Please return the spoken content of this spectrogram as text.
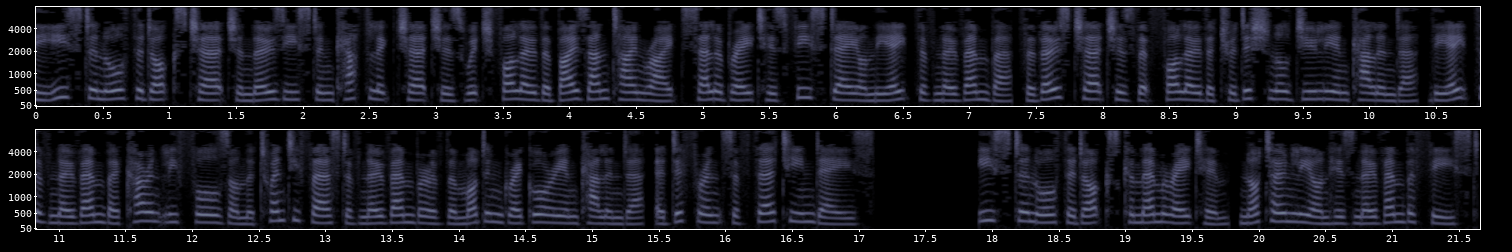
The Eastern Orthodox Church and those Eastern Catholic churches which follow the Byzantine Rite celebrate his feast day on 8 November for those churches that follow the traditional Julian calendar, the 8th of November currently falls on the 21st of November of the modern Gregorian calendar, a difference of 13 days. Eastern Orthodox commemorate him, not only on his November feast,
